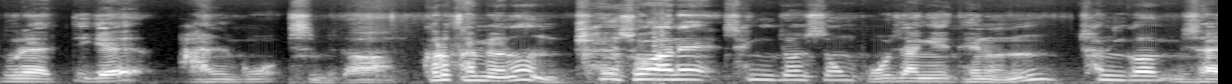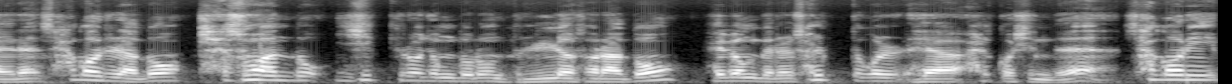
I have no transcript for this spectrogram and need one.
눈에 띄게 알고 있습니다. 그렇다면은 최소한의 생존성 보장이 되는 천검 미사일의 사거리라도 최소한도 20km 정도로 늘려서라도 해병대를 설득을 해야 할 것인데 사거리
